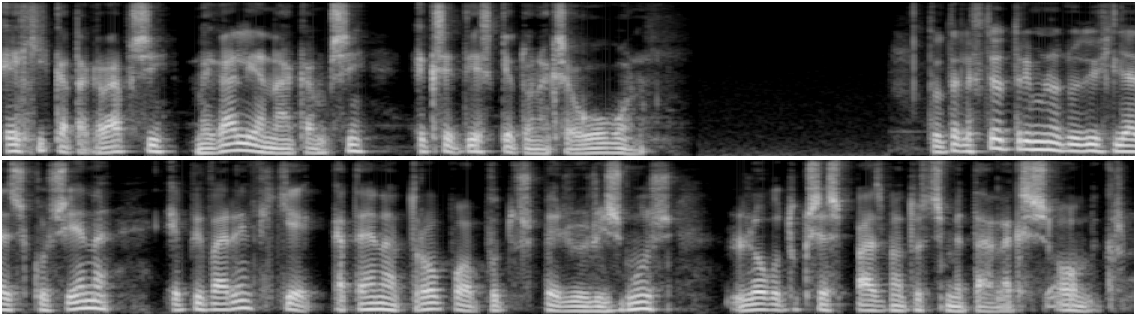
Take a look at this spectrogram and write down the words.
έχει καταγράψει μεγάλη ανάκαμψη εξαιτίας και των εξαγωγών. Το τελευταίο τρίμηνο του 2021 επιβαρύνθηκε κατά ένα τρόπο από τους περιορισμούς λόγω του ξεσπάσματος της μετάλλαξης όμικρον.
